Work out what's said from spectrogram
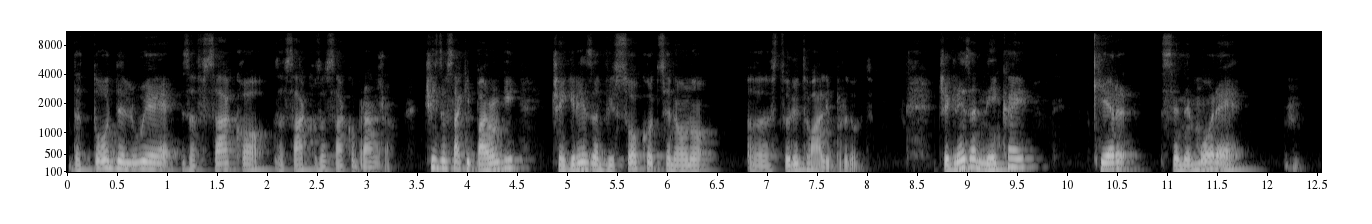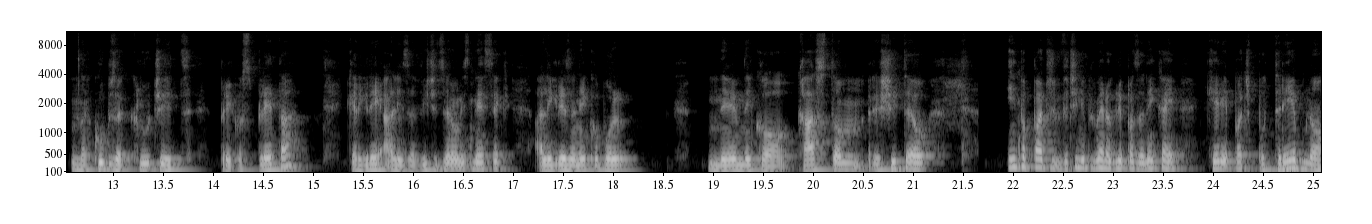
da to deluje za vsako, za vsako, za vsako branžo. Čisto za vsaki panogi, če gre za visoko cenovno uh, storitev ali produkt. Če gre za nekaj, kjer se ne more nakup zaključiti preko spleta, ker gre ali za višji cenovni znesek, ali gre za neko bolj, ne vem, neko custom rešitev. In pa pač v večini primerov gre pa za nekaj, kjer je pač potrebno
